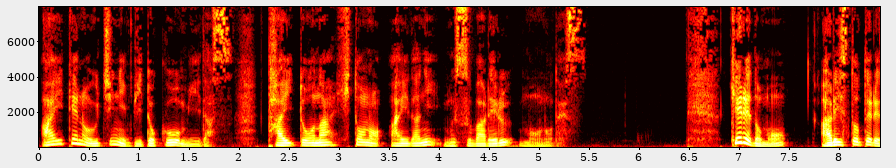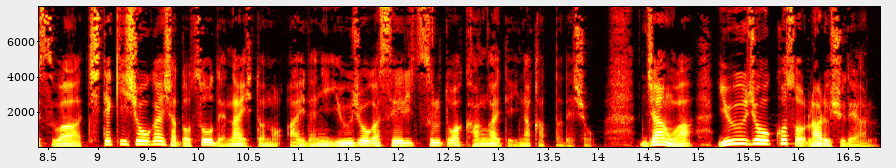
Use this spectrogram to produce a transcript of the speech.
相手のうちに美徳を見出す対等な人の間に結ばれるものです。けれども、アリストテレスは知的障害者とそうでない人の間に友情が成立するとは考えていなかったでしょう。ジャンは友情こそラルシュである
